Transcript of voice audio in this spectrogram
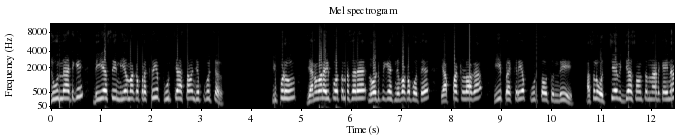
జూన్ నాటికి డిఎస్సి నియామక ప్రక్రియ పూర్తి చేస్తామని చెప్పుకొచ్చారు. ఇప్పుడు జనవరి అయిపోతున్నా సరే నోటిఫికేషన్ ఇవ్వకపోతే ఎప్పటిలోగా ఈ ప్రక్రియ పూర్తవుతుంది? అసలు వచ్చే విద్యా సంవత్సరం నాటికైనా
